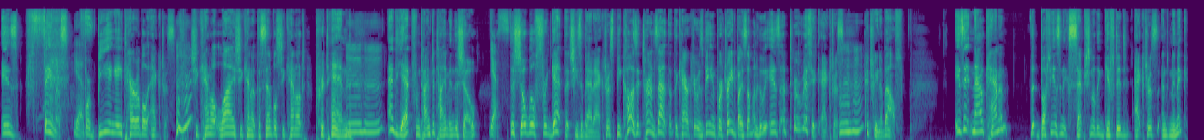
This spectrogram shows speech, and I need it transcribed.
is famous Yes. for being a terrible actress. Mm-hmm. She cannot lie, she cannot dissemble, she cannot pretend. Mm-hmm. And yet, from time to time in the show, Yes. the show will forget that she's a bad actress because it turns out that the character is being portrayed by someone who is a terrific actress, mm-hmm. Caitriona Balfe. Is it now canon that Buffy is an exceptionally gifted actress and mimic?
